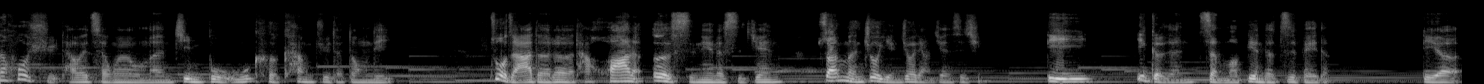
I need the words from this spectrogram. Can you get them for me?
那或许它会成为我们进步无可抗拒的动力。作者阿德勒他花了二十年的时间，专门就研究两件事情：第一，一个人怎么变得自卑的；第二，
